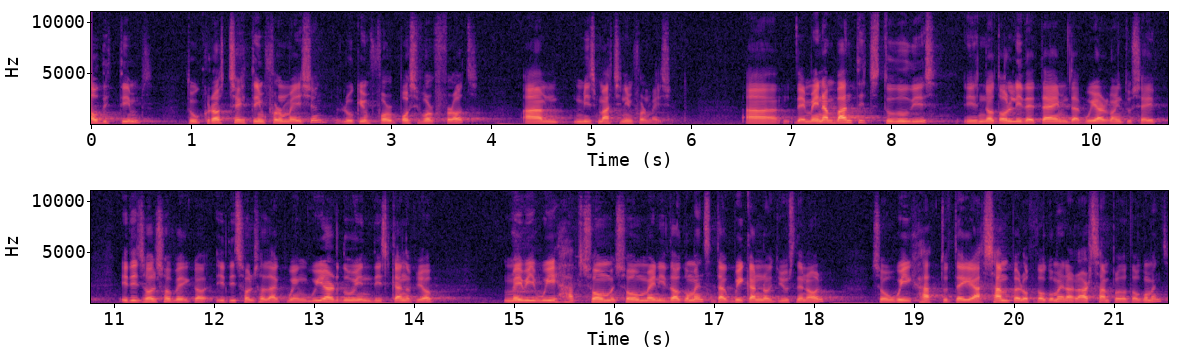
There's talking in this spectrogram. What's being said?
audit teams to cross-check the information, looking for possible frauds and mismatching information. Uh, the main advantage to do this is not only the time that we are going to save, it is also because it is also that when we are doing this kind of job, maybe we have so, so many documents that we cannot use them all, so we have to take a sample of document, a large sample of documents.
